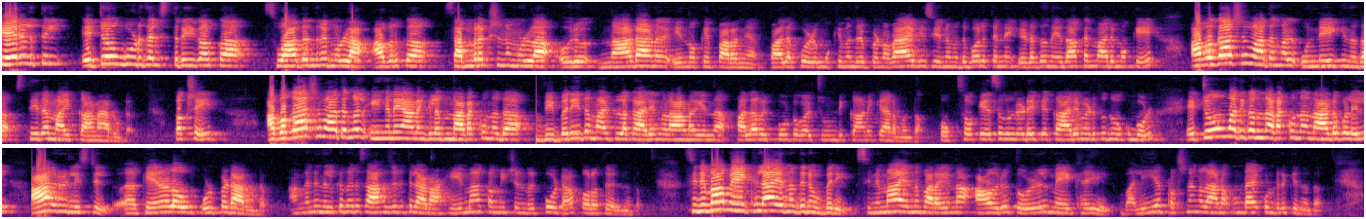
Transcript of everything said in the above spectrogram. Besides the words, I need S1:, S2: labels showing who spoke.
S1: കേരളത്തിൽ ഏറ്റവും കൂടുതൽ സ്ത്രീകൾക്ക് സ്വാതന്ത്ര്യമുള്ള അവർക്ക് സംരക്ഷണമുള്ള ഒരു നാടാണ് എന്നൊക്കെ പറഞ്ഞ് പലപ്പോഴും മുഖ്യമന്ത്രി പിണറായി വിജയനും അതുപോലെ തന്നെ ഇടത് നേതാക്കന്മാരും ഒക്കെ അവകാശവാദങ്ങൾ ഉന്നയിക്കുന്നത് സ്ഥിരമായി കാണാറുണ്ട്. പക്ഷേ അവകാശവാദങ്ങൾ ഇങ്ങനെയാണെങ്കിലും നടക്കുന്നത് വിപരീതമായിട്ടുള്ള കാര്യങ്ങളാണ് എന്ന് പല റിപ്പോർട്ടുകൾ ചൂണ്ടിക്കാണിക്കാറുമുണ്ട്. പോക്സോ കേസുകളുടെയൊക്കെ കാര്യം എടുത്തു നോക്കുമ്പോൾ ഏറ്റവും അധികം നടക്കുന്ന നാടുകളിൽ ആ ഒരു ലിസ്റ്റിൽ കേരളവും ഉൾപ്പെടാറുണ്ട്. അങ്ങനെ നിൽക്കുന്ന ഒരു സാഹചര്യത്തിലാണ് ഹേമ കമ്മീഷൻ റിപ്പോർട്ട് പുറത്തു വരുന്നത് സിനിമാ മേഖല എന്നതിനുപരി സിനിമ എന്ന് പറയുന്ന ആ ഒരു തൊഴിൽ മേഖലയിൽ വലിയ പ്രശ്നങ്ങളാണ് ഉണ്ടായിക്കൊണ്ടിരിക്കുന്നത്.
